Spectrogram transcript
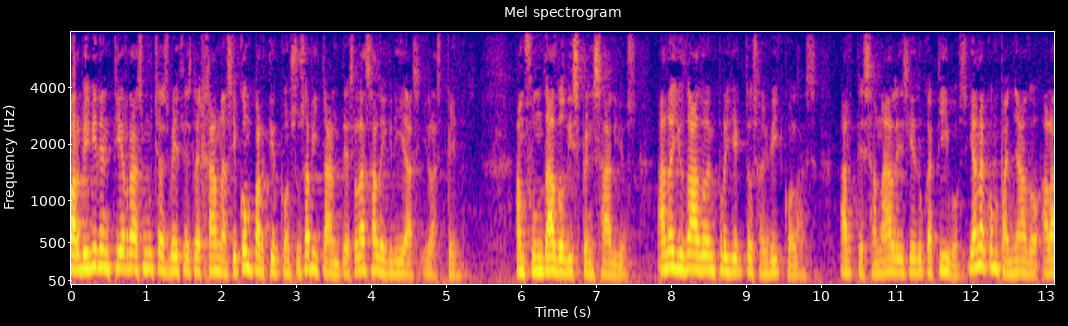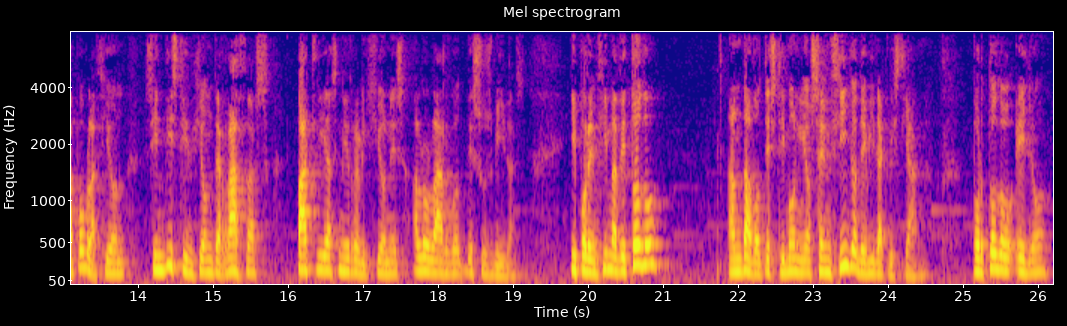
para vivir en tierras muchas veces lejanas y compartir con sus habitantes las alegrías y las penas. Han fundado dispensarios, han ayudado en proyectos agrícolas, artesanales y educativos y han acompañado a la población sin distinción de razas, patrias ni religiones a lo largo de sus vidas. Y por encima de todo, han dado testimonio sencillo de vida cristiana. Por todo ello,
